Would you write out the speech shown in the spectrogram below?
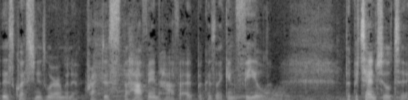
This question is where I'm going to practice the half in, half out because I can feel the potential to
